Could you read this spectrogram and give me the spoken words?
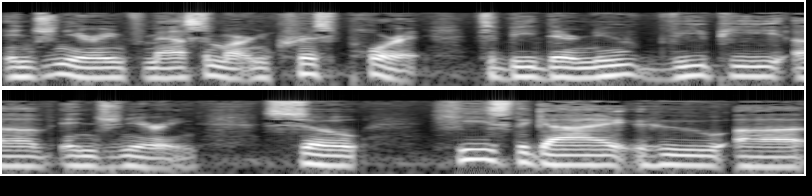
engineering from Aston Martin, Chris Porritt, to be their new VP of engineering. So he's the guy who uh,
